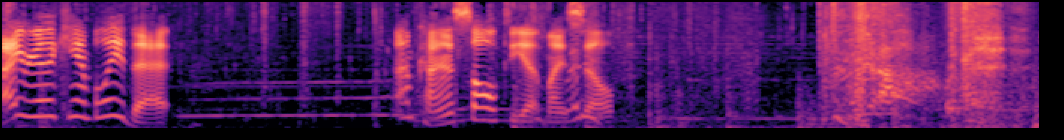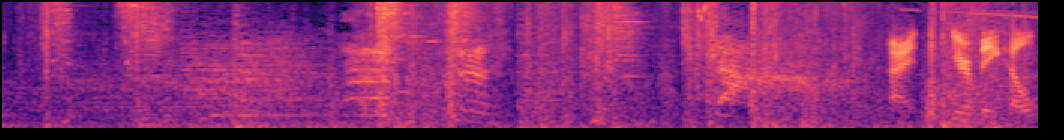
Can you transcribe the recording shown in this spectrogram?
I really can't believe that. I'm kind of salty at myself. Alright, you're a big help.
